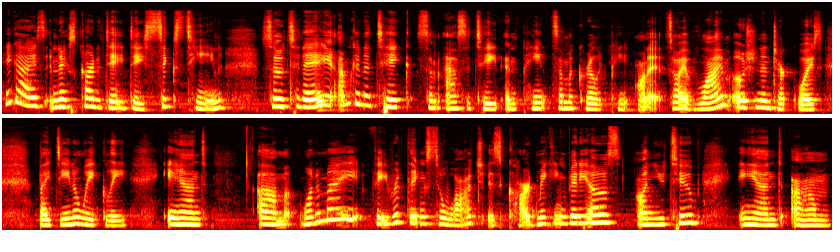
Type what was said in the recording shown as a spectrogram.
Hey guys, index card of day, day 16. So today I'm going to take some acetate and paint some acrylic paint on it. So I have Lime, Ocean, and Turquoise by Dina Wakley. And um, one of my favorite things to watch is card making videos on YouTube. And um,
